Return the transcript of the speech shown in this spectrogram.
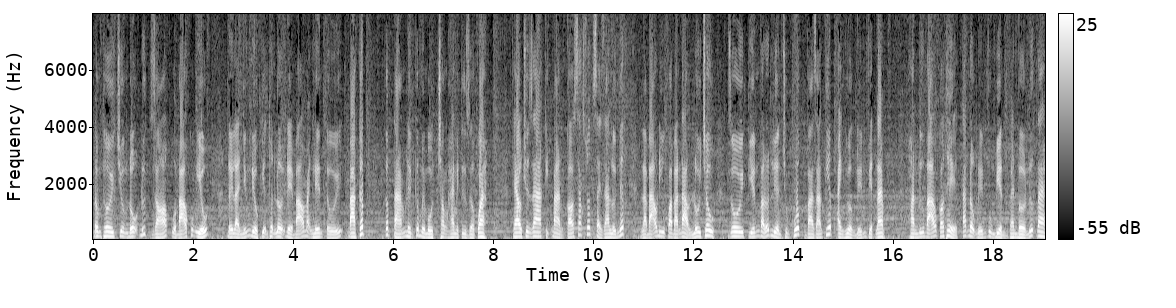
đồng thời trường độ đứt gió của bão cũng yếu. Đây là những điều kiện thuận lợi để bão mạnh lên tới 3 cấp, cấp 8 lên cấp 11 trong 24 giờ qua. Theo chuyên gia, kịch bản có xác suất xảy ra lớn nhất là bão đi qua bán đảo Lôi Châu rồi tiến vào đất liền Trung Quốc và gián tiếp ảnh hưởng đến Việt Nam. Hoàn lưu bão có thể tác động đến vùng biển ven bờ nước ta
